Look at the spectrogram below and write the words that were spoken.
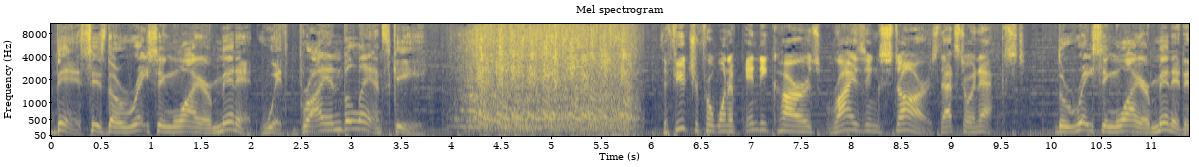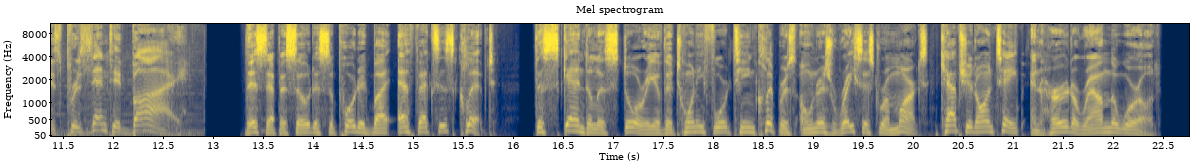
This is the Racing Wire Minute with Brian Belansky. The future for one of IndyCar's rising stars. That story next. The Racing Wire Minute is presented by. This episode is supported by FX's Clipped, the scandalous story of the 2014 Clippers owner's racist remarks captured on tape and heard around the world.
